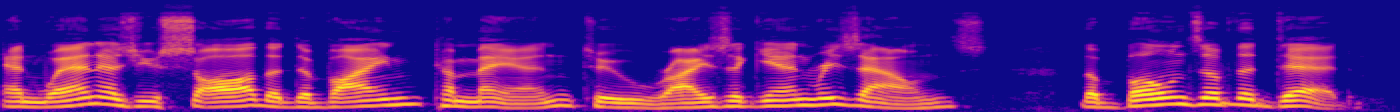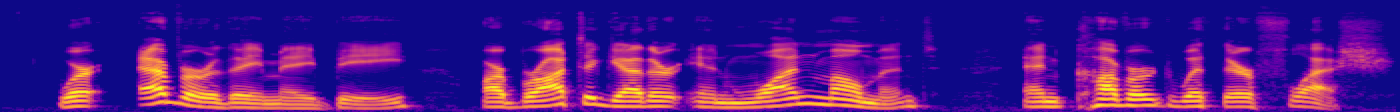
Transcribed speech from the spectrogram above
And when, as you saw, the divine command to rise again resounds, the bones of the dead, wherever they may be, are brought together in one moment and covered with their flesh.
